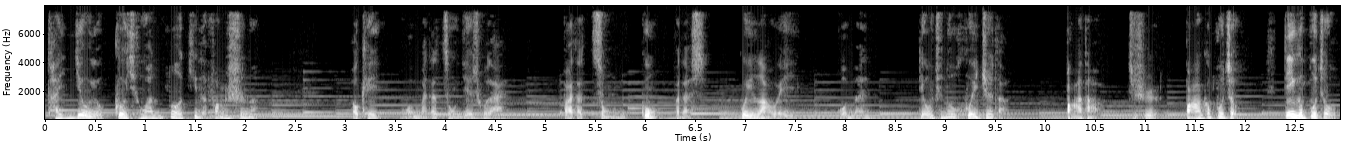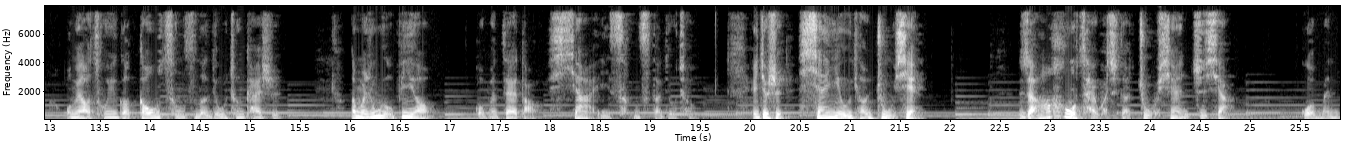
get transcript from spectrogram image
它又有个性化落地的方式呢？OK，我们把它总结出来，把它总共把它归纳为我们流程图绘制的八大，就是八个步骤。第一个步骤，我们要从一个高层次的流程开始。那么，如有必要，我们再到下一层次的流程，也就是先有一条主线，然后才会是在主线之下，我们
